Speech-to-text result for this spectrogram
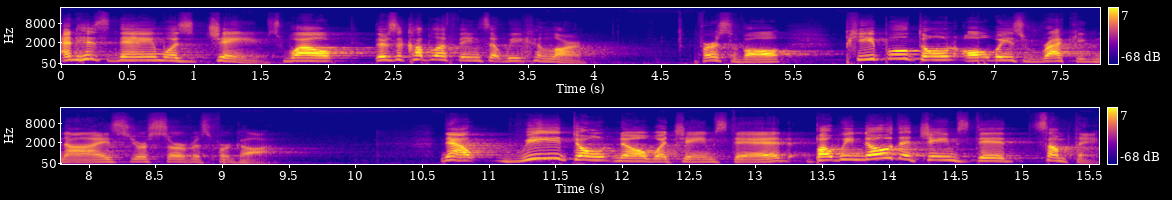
and his name was James. Well, there's a couple of things that we can learn. First of all, people don't always recognize your service for God. Now, we don't know what James did, but we know that James did something,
